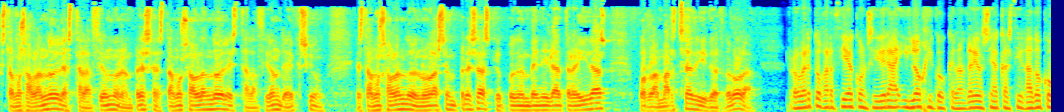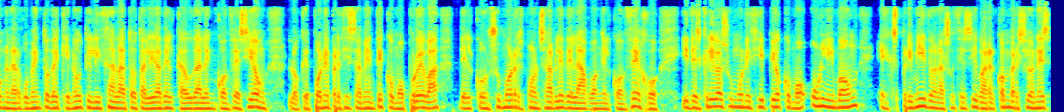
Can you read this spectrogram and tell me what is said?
Estamos hablando de la instalación de una empresa, estamos hablando de la instalación de Exxon, estamos hablando de nuevas empresas que pueden venir atraídas por la marcha de Iberdrola. Roberto García considera ilógico que Langreo sea castigado con el argumento de que no utiliza la totalidad del caudal en concesión, lo que pone precisamente como prueba del consumo responsable del agua en el concejo, y describe a su municipio como un limón exprimido en las sucesivas reconversiones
